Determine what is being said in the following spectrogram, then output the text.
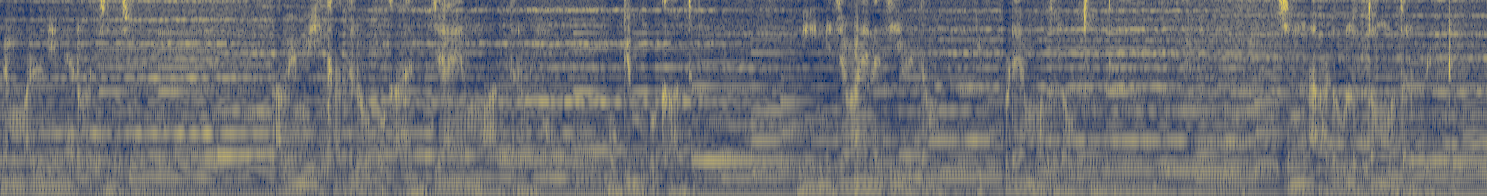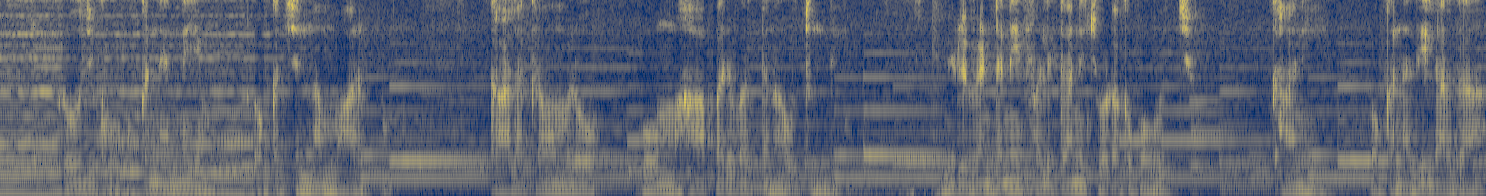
మిమ్మల్ని నిర్వచించవు అవి మీ కథలో ఒక అధ్యాయం మాత్రమే ముగింపు కాదు. మీ నిజమైన జీవితం ఇప్పుడే మొదలవుతుంది. చిన్న అడుగులతో మొదలుపెట్టు. రోజుకు ఒక నిర్ణయం ఒక చిన్న మార్పు. కాలక్రమంలో ఓ మహాపరివర్తన అవుతుంది. మీరు వెంటనే ఫలితాన్ని చూడకపోవచ్చు. కానీ ఒక నదిలాగా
